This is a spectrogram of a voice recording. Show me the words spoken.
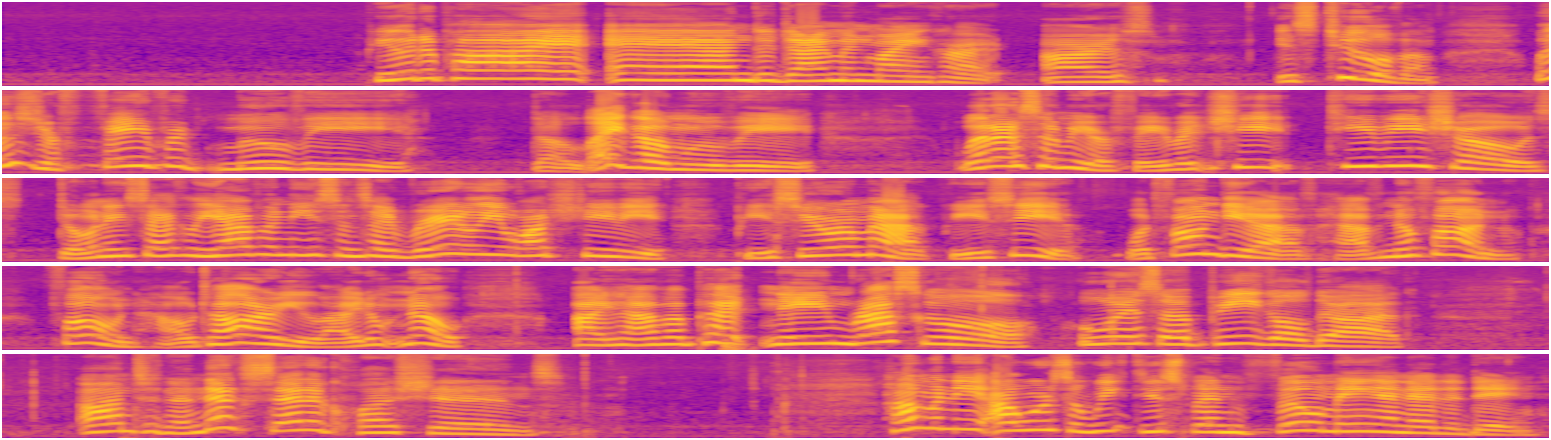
PewDiePie and the Diamond Minecart are is two of them. What is your favorite movie? The Lego Movie. What are some of your favorite TV shows? Don't exactly have any since I rarely watch TV. PC or Mac? PC. What phone do you have? Have no fun. Phone. How tall are you? I don't know. I have a pet named Rascal, who is a beagle dog. On to the next set of questions. How many hours a week do you spend filming and editing?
